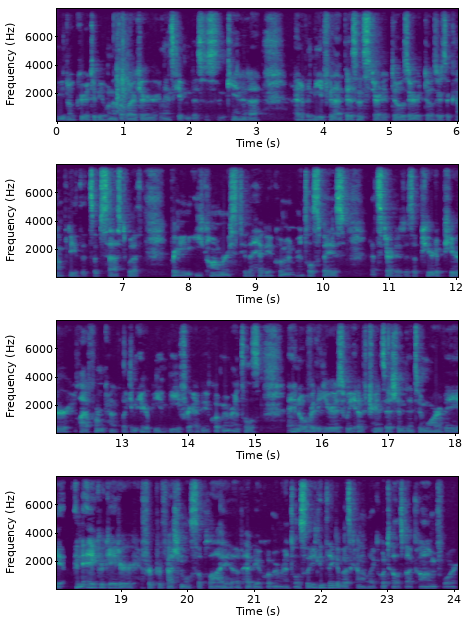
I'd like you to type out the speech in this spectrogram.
you know, grew to be one of the larger landscaping businesses in Canada. Out of a need for that business, started DOZR. DOZR is a company that's obsessed with bringing e-commerce to the heavy equipment rental space. It started as a peer-to-peer platform, kind of like an Airbnb for heavy equipment rentals. And over the years, we have transitioned into more of a an aggregator for professional supply of heavy equipment rentals. So you can think of us kind of like Hotels.com for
